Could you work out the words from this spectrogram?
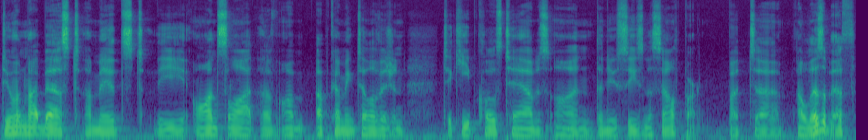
doing my best amidst the onslaught of um, upcoming television to keep close tabs on the new season of South Park. But uh, Elizabeth,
